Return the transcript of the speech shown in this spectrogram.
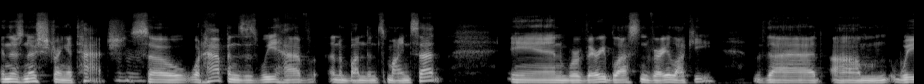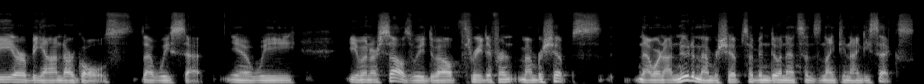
And there's no string attached. Mm-hmm. So what happens is we have an abundance mindset and we're very blessed and very lucky that um, we are beyond our goals that we set. You know, we even ourselves, we developed three different memberships. Now we're not new to memberships. I've been doing that since 1996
